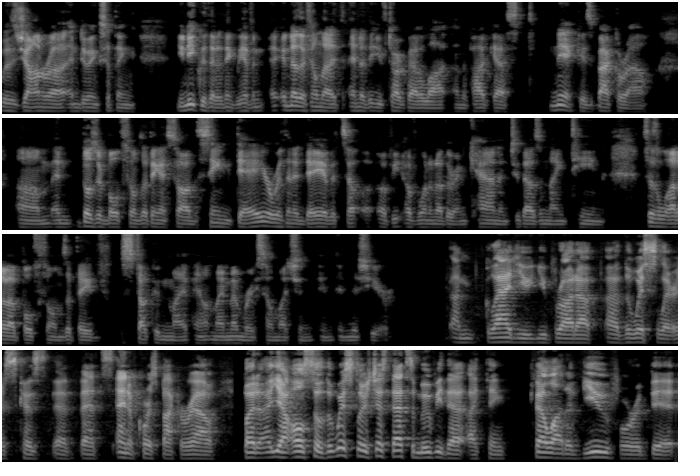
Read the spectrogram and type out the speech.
with genre and doing something unique with it. I think we have an, another film that I know that you've talked about a lot on the podcast, Nick, is Bacurau, um, and those are both films I think I saw the same day or within a day of itself of, of one another in Cannes in 2019. It says a lot about both films that they've stuck in my my memory so much in, in, in this year. I'm glad you you brought up uh, the Whistlers because that, that's and of course Bacurau. But uh, yeah, also the Whistlers. Just that's a movie that I think fell out of view for a bit.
